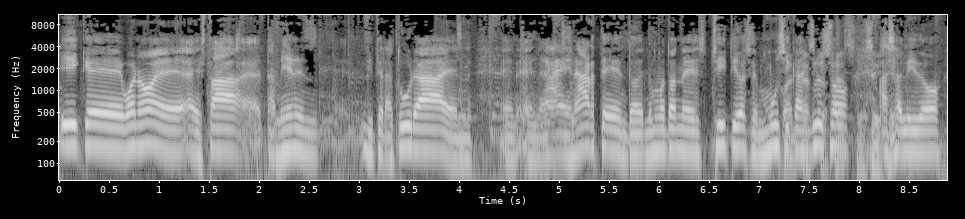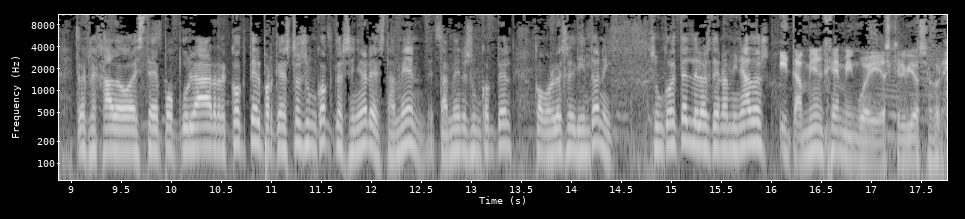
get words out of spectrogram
y que, bueno, está también en- literatura, en, en, en- en arte, en, un montón de sitios, en música incluso, cosas, sí, sí, ha sí. salido reflejado este popular cóctel, porque esto es un cóctel, señores, también, también es un cóctel como lo es el gin tonic. Es un cóctel de los denominados Y también Hemingway escribió sobre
